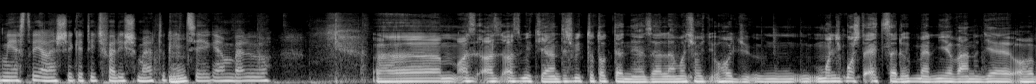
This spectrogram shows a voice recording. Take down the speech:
mi ezt a jelenséget így felismertük mm. egy cégen belül az, az, az mit jelent, és mit tudok tenni ez ellen, vagy hogy, hogy mondjuk most egyszerűbb, mert nyilván ugye a,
